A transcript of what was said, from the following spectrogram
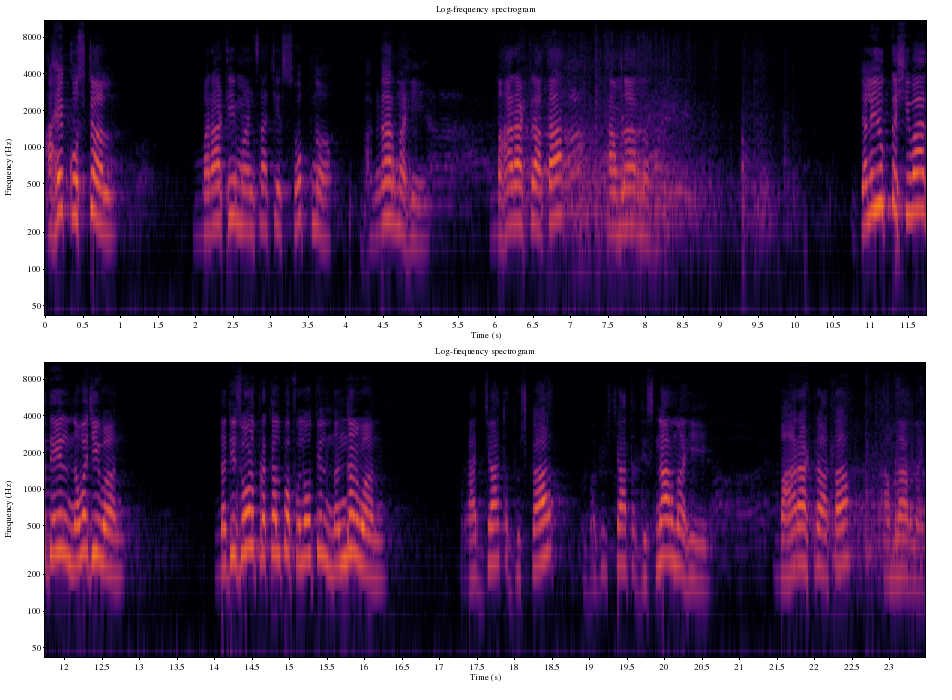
आहे कोस्टल. मराठी माणसाचे स्वप्न भगणार नाही. महाराष्ट्र आता थांबणार नाही. जलयुक्त शिवार देईल नवजीवन. नदीजोड प्रकल्प फुलवतील नंदनवन. राज्यात दुष्काळ भविष्यात दिसणार नाही. महाराष्ट्र आता थांबणार नाही.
